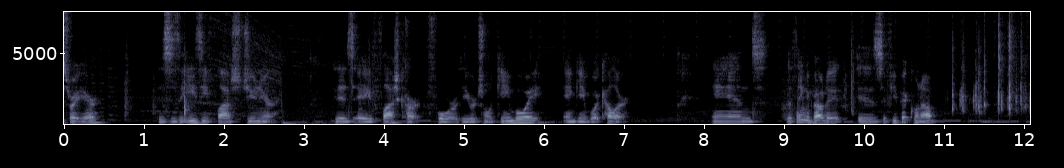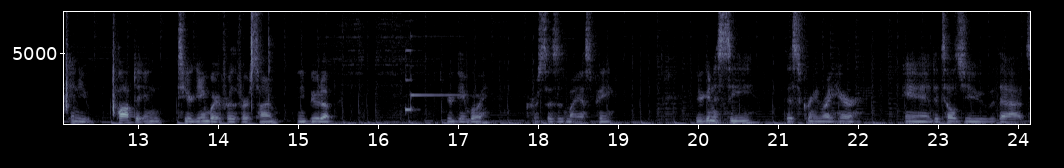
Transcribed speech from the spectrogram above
this right here, this is the EZ-Flash Junior. It is a flash cart for the original Game Boy and Game Boy Color. And the thing about it is if you pick one up and you popped it into your Game Boy for the first time and you boot up your Game Boy, of course this is my SP, you're gonna see this screen right here and it tells you that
